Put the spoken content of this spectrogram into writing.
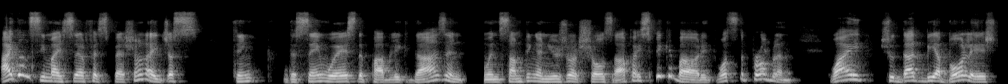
i don't see myself as special. I just think the same way as the public does. And when something unusual shows up i speak about it. What's the problem? Why should that be abolished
